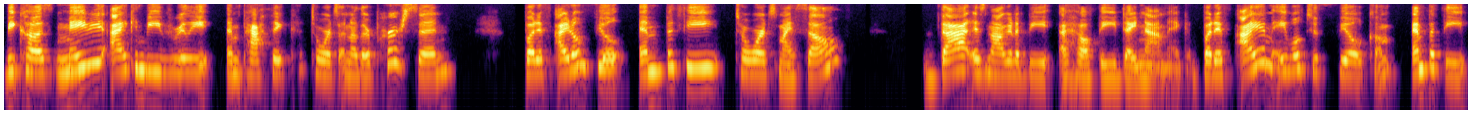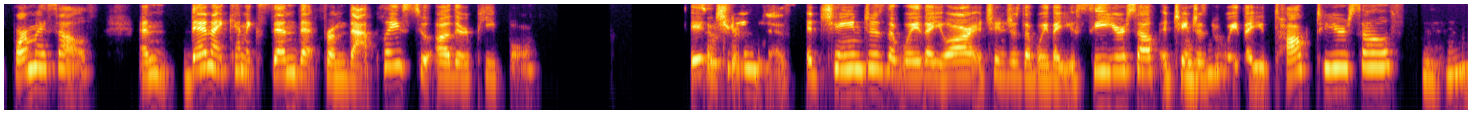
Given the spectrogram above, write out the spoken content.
Because maybe i can be really empathic towards another person but if i don't feel empathy towards myself that is not going to be a healthy dynamic. But if i am able to feel com- empathy for myself and then i can extend that from that place to other people it so changes it changes the way that you are it changes the way that you see yourself it changes mm-hmm. the way that you talk to yourself mm-hmm.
